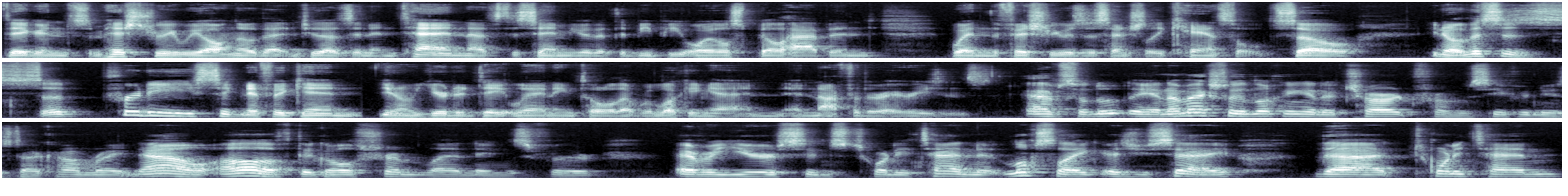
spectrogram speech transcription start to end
dig into some history, we all know that in 2010, that's the same year that the BP oil spill happened when the fishery was essentially canceled. So, you know, this is a pretty significant, you know, year to date landing total that we're looking at and, and, not for the right reasons. Absolutely. And I'm actually looking at a chart from seafoodnews.com right now of the Gulf shrimp landings for every year since 2010. It looks like, as you say, that 2010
